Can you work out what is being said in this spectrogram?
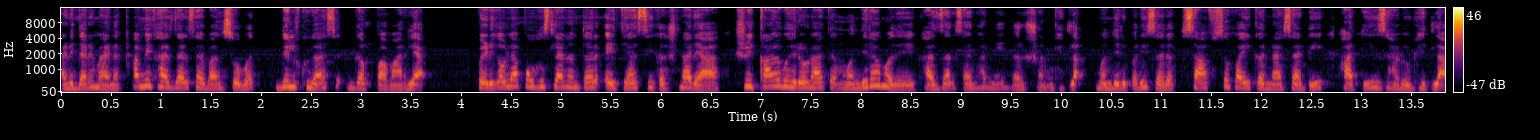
आणि दरम्यान आम्ही खासदार साहेबांसोबत दिलखुलास गप्पा मारल्या. पेडगावला पोहोचल्यानंतर ऐतिहासिक असणाऱ्या श्री काळ भैरवनाथ मंदिरामध्ये खासदार साहेबांनी दर्शन घेतलं. मंदिर परिसर साफसफाई करण्यासाठी हाती झाडू घेतला.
